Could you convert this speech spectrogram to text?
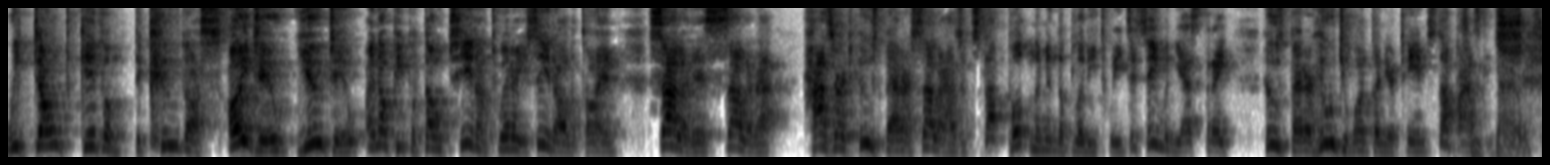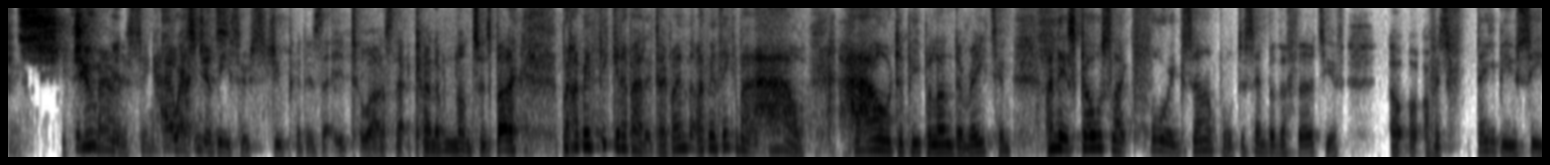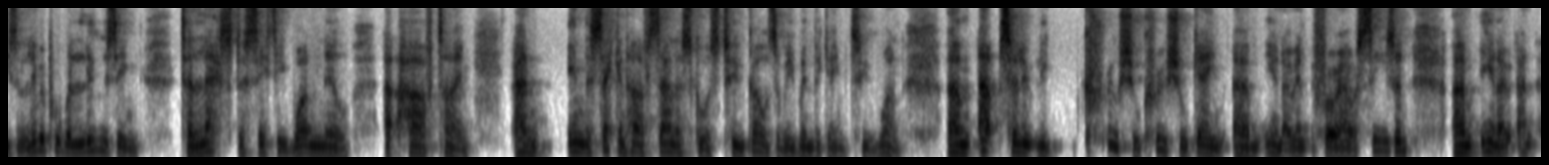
we don't give him the kudos. I do, you do. I know people don't see it on Twitter. You see it all the time. Salah this, Salah that. Hazard, who's better? Salah Hazard. Stop putting them in the bloody tweets. I seen one yesterday. Who's better? Who would you want on your team? Stop it's asking embarrassing. stupid it's embarrassing. How questions. can you be so stupid as that to ask that kind of nonsense? But I, but I've been thinking about it, Dave. I've been thinking about how how do people underrate him? And it's goals like, for example, December the thirtieth, of his debut season, Liverpool were losing to Leicester City 1 0 at half time. And in the second half, Salah scores two goals and we win the game 2 1. Um, absolutely crucial, crucial game, um, you know, in, for our season. Um, you know, and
